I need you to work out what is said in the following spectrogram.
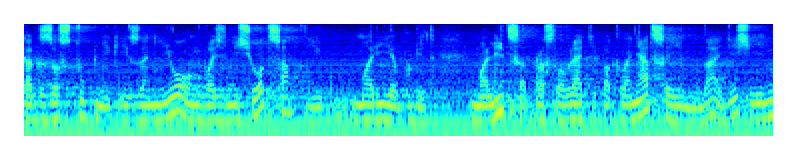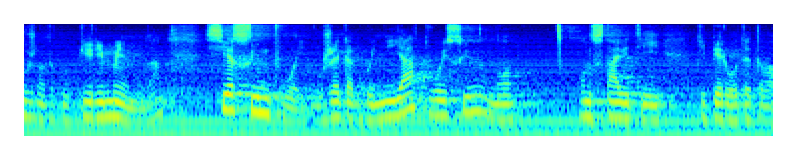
как заступник, и за нее он вознесется, и Мария будет молиться, прославлять и поклоняться ему, да, здесь ей нужно такую перемену, да. «Се сын твой», уже как бы не я твой сын, но он ставит ей теперь вот этого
